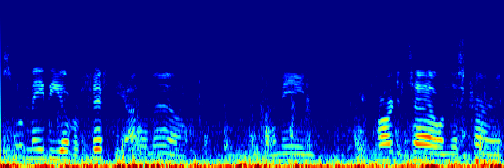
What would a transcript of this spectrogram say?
This one may be over 50, I don't know. I mean, hard to tell in this current.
